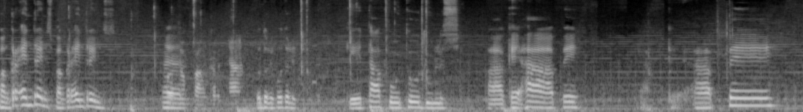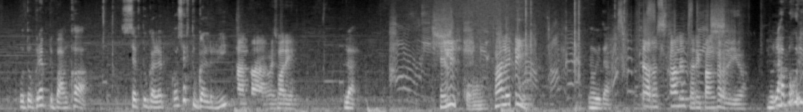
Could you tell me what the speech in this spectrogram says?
bunker entrance, bunker entrance. Eh, foto bunkernya foto li, foto li. Kita foto dulu pakai HP. Pakai HP. Photograph the bunker. Save to gallery. Kok save to gallery? tanta wes mari Lah, Heli ngalir li oh kita. kita harus ngalir dari bunker iya Lah apa kuwi?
